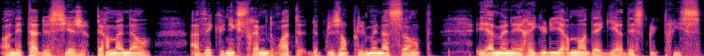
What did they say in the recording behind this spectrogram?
en état de siège permanent avec une extrême droite de plus en plus menaçante et à mener régulièrement des guerres destructrices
